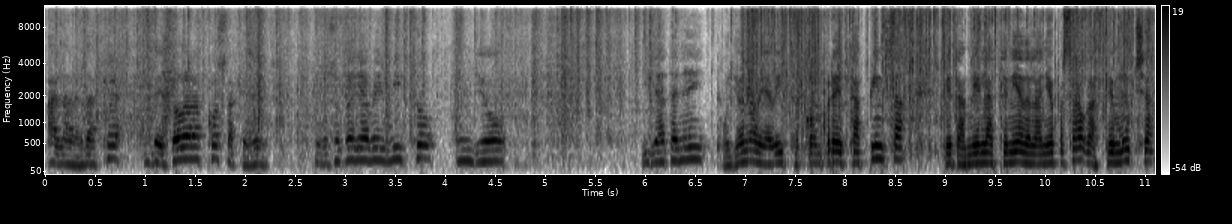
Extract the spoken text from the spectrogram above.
a la verdad es que de todas las cosas que, que vosotros ya habéis visto, yo y ya tenéis, pues yo no había visto, compré estas pinzas que también las tenía del año pasado, gasté muchas,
